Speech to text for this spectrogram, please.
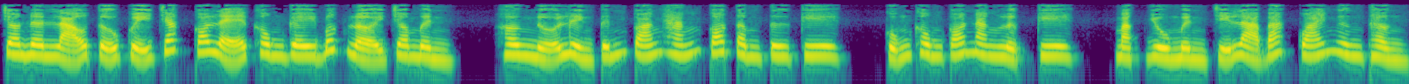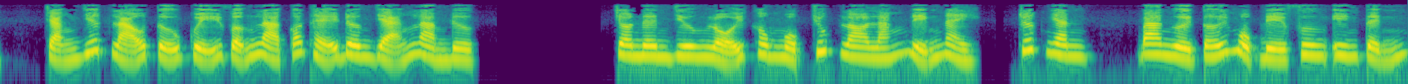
cho nên lão tử quỷ chắc có lẽ không gây bất lợi cho mình, hơn nữa liền tính toán hắn có tâm tư kia, cũng không có năng lực kia, mặc dù mình chỉ là bát quái ngưng thần, chẳng giết lão tử quỷ vẫn là có thể đơn giản làm được. Cho nên dương lỗi không một chút lo lắng điểm này, rất nhanh, ba người tới một địa phương yên tĩnh,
